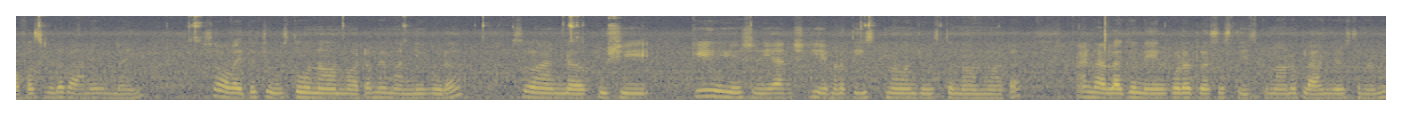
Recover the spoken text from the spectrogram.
ఆఫర్స్ కూడా బాగానే ఉన్నాయి. సో అవైతే చూస్తూ ఉన్నాం అనమాట మేము అన్నీ కూడా. సో అండ్ ఖుషికి శ్రేయాన్షికి ఏమైనా తీసుకుందామని చూస్తున్నాం అనమాట అండ్ అలాగే నేను కూడా డ్రెస్సెస్ తీసుకున్నాను ప్లాన్ చేస్తున్నాను.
